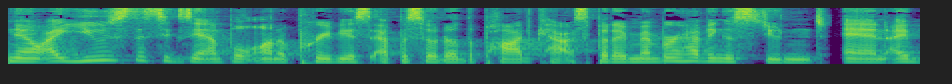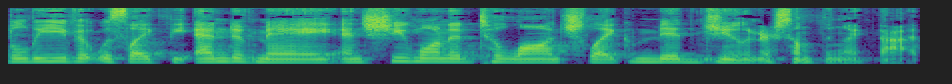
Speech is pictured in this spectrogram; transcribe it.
Now, I used this example on a previous episode of the podcast, but I remember having a student and I believe it was like the end of May and she wanted to launch like mid June or something like that.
